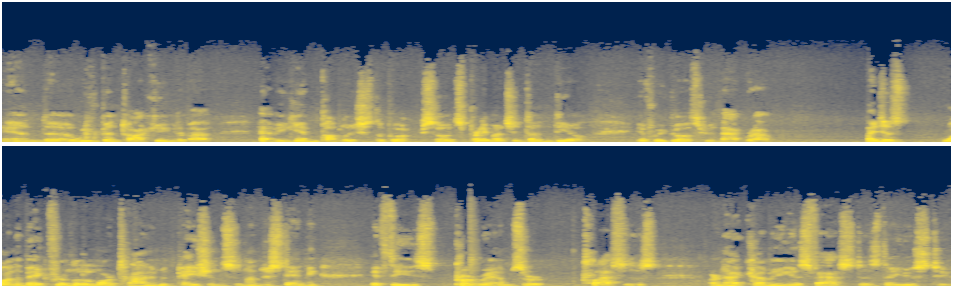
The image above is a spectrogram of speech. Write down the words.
And uh, we've been talking about having him publish the book. So it's pretty much a done deal if we go through that route. I just want to beg for a little more time and patience and understanding if these programs or classes are not coming as fast as they used to.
